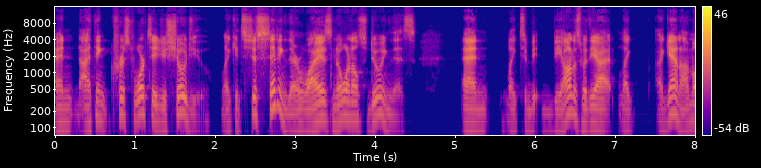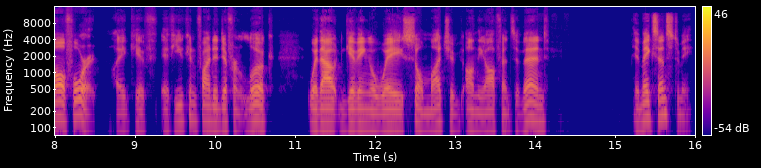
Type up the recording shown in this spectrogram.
And I think Chris Duarte just showed you, like it's just sitting there. Why is no one else doing this? And like to be, be honest with you, I, like again, I'm all for it. Like if if you can find a different look without giving away so much of, on the offensive end, it makes sense to me.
